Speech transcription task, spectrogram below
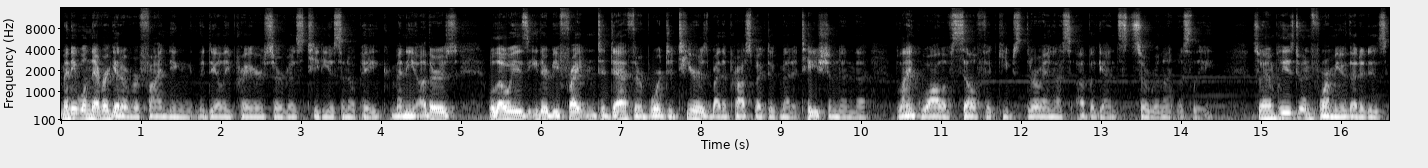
Many will never get over finding the daily prayer service tedious and opaque. Many others will always either be frightened to death or bored to tears by the prospect of meditation and the blank wall of self it keeps throwing us up against so relentlessly. So I am pleased to inform you that it is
